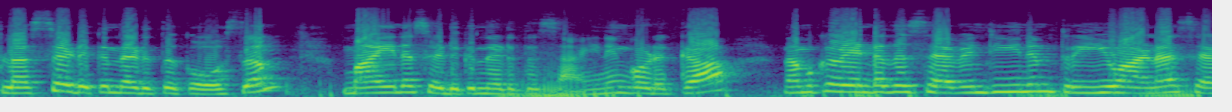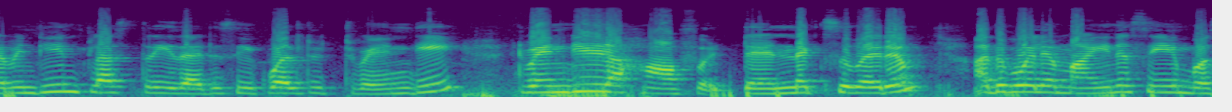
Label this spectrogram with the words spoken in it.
പ്ലസ് എടുക്കുന്നിടത്ത് കോസും മൈനസ് എടുക്കുന്നിടത്ത് സൈനും കൊടുക്കുക നമുക്ക് വേണ്ടത് സെവന്റീനും ത്രീയും ആണ്. Seventeen plus three that is equal to twenty ട്വന്റിയുടെ ഹാഫ് ടെൻ എക്സ് വരും. അതുപോലെ മൈനസ് ചെയ്യുമ്പോൾ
